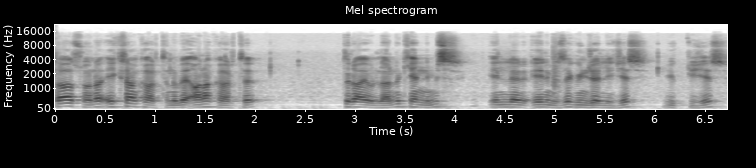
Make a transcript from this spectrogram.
Daha sonra ekran kartını ve anakartı driverlarını kendimiz eller, elimizle güncelleyeceğiz, yükleyeceğiz.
